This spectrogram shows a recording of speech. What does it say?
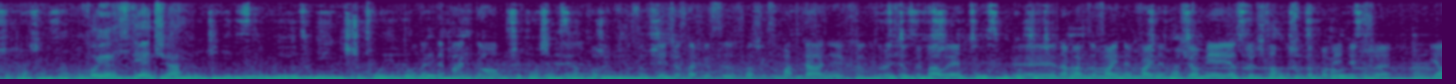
Przepraszam za to. Twoje zdjęcia. mojej rodzinie dyskryminując mnie i niszcząc moje dobre Tak imię. facto Przepraszam za e, to, że powiem, mnie to są zdjęcia z naszych, z naszych spotkań, e, k- które się Chcecie odbywały zniszczyć to, co jest mego e, życia. na bardzo fajnym, fajnym Przepraszam, poziomie. Ja jestem zresztą muszę walczącym dopowiedzieć, ojcem. że ja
